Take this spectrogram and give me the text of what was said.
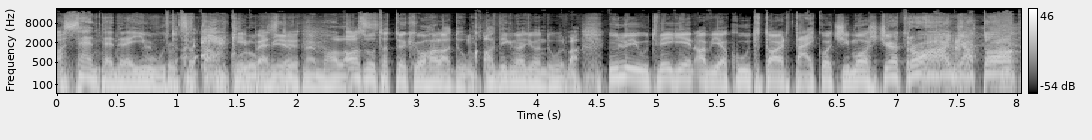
a Szentendrei út, tudsz, az a elképesztő. nem. Azóta tök jó haladunk, addig nagyon durva. Ülői út végén, Aviak út, tartálykocsi, most jött, rohanjatok!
